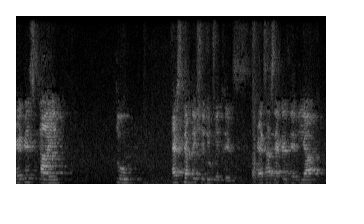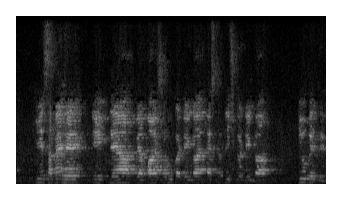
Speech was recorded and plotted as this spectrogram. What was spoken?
it is time to establish educated ऐसा सेंटेंस दे दिया ये समय है, एक नया व्यापार शुरू करने का एस्टेब्लिश करने का new business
